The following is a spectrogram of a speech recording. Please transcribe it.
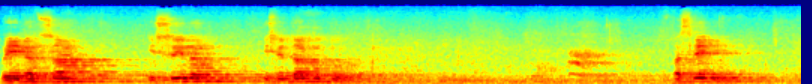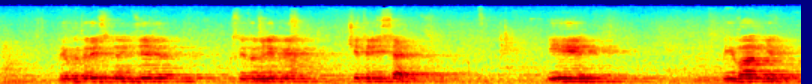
Во имя Отца и Сына и Святого Духа. Последняя приготовительная неделя к Святой Великой Четыредесятницы. И в Евангелии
